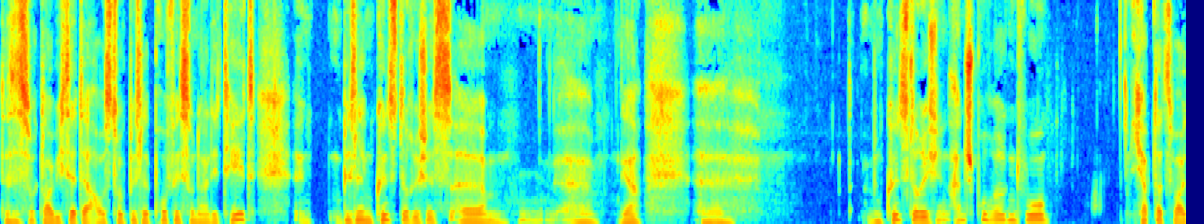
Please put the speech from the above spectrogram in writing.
Das ist so, glaube ich, sehr der Ausdruck. Ein bisschen Professionalität, ein bisschen künstlerisches, ähm, äh, ja, äh, einen künstlerischen Anspruch irgendwo. Ich habe da zwar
